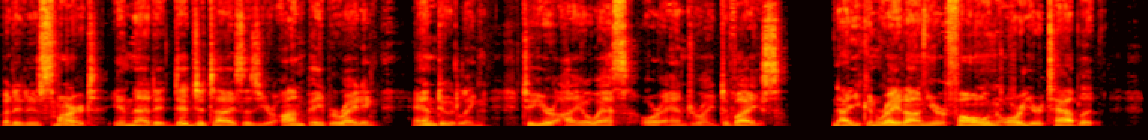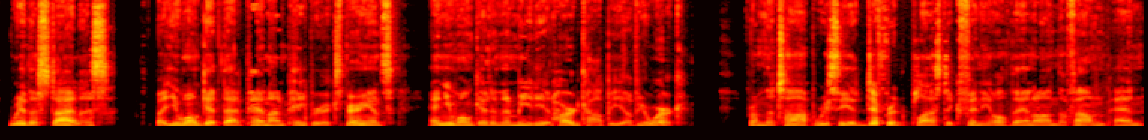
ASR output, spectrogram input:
But it is smart in that it digitizes your on-paper writing and doodling to your iOS or Android device. Now you can write on your phone or your tablet with a stylus, but you won't get that pen on paper experience and you won't get an immediate hard copy of your work. From the top, we see a different plastic finial than on the fountain pen.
